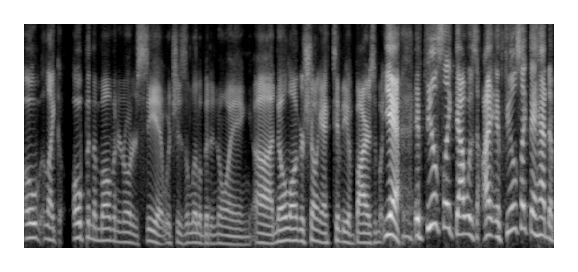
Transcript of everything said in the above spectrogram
oh, like open the moment in order to see it, which is a little bit annoying. Uh, no longer showing activity of buyers. Yeah, it feels like that was. I. It feels like they had to.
